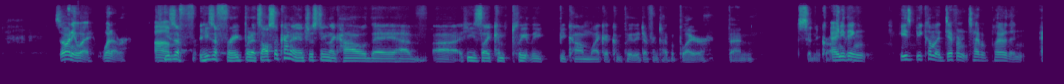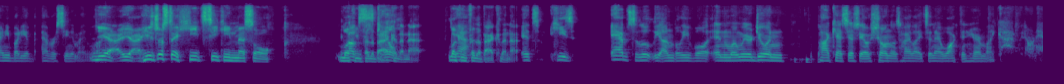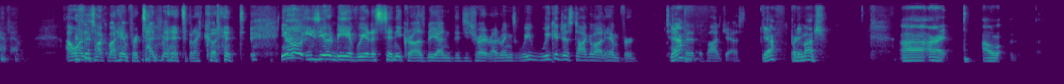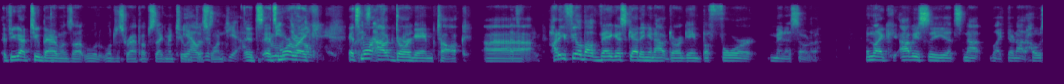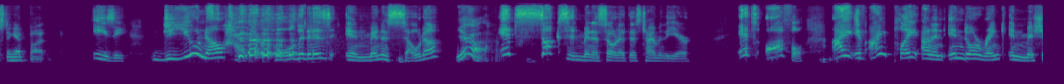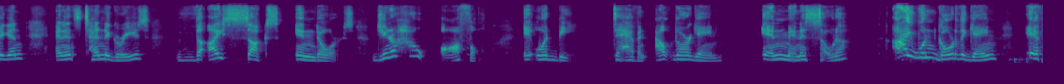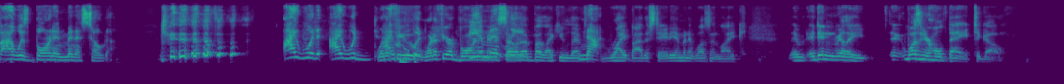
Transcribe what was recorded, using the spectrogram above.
so anyway, whatever. Um, he's a he's a freak, but it's also kind of interesting like how they have uh he's like completely become like a completely different type of player than Sidney Crosby. anything. He's become a different type of player than anybody I've ever seen in my life. Yeah, yeah. He's just a heat seeking missile looking Of for the back of the net. Looking Yeah. for the back of the net. it's he's absolutely unbelievable. And when we were doing podcast yesterday, I was showing those highlights, and I walked in here. I'm like, God, we don't have him. I wanted to talk about him for 10 minutes, but I couldn't. You know how easy it would be if we had a Sidney Crosby on the Detroit Red Wings? We we could just talk about him for 10 Yeah. minutes of podcast. Yeah, pretty much. Uh all right. I'll if you got two bad ones, uh, we'll, we'll just wrap up segment two Yeah, with this just- one. yeah. It's I it's mean, more like okay, it's more not outdoor game talk. Uh, how do you feel about Vegas getting an outdoor game before Minnesota? And like, obviously, it's not like they're not hosting it, but Easy. Do you know how cold it is in Minnesota? yeah, It sucks in Minnesota at this time of the year. It's awful. I if I play on an indoor rink in Michigan and it's 10 degrees, the ice sucks indoors. Do you know how awful it would be to have an outdoor game in Minnesota? I wouldn't go to the game if I was born in Minnesota. I would I would what if you what if you were born in Minnesota, but like you lived like, right by the stadium, and it wasn't like it, it didn't really it wasn't your whole day to go.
